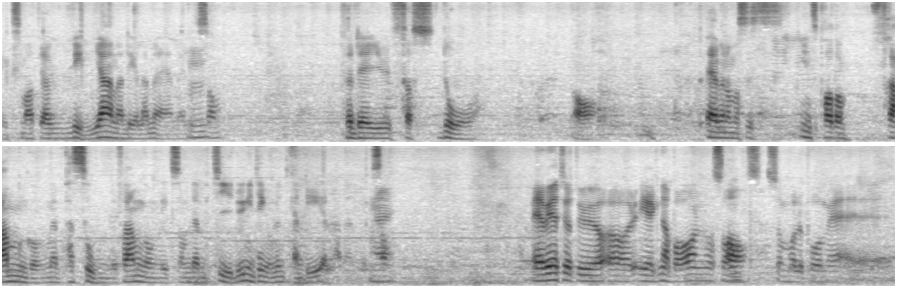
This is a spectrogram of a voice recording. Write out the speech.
Liksom, att jag vill gärna dela med Mm. mig. Liksom. För det är ju först då, ja, även om man ska inte prata om framgång, men personlig framgång, liksom, den betyder ju ingenting om du inte kan dela den. Liksom. Nej. Men jag vet ju att du har egna barn och sånt som håller på med eh,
